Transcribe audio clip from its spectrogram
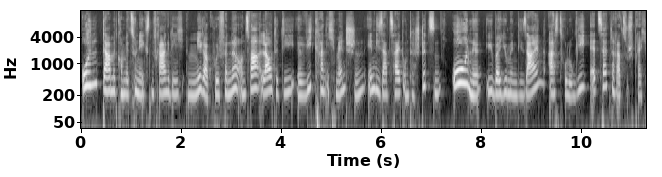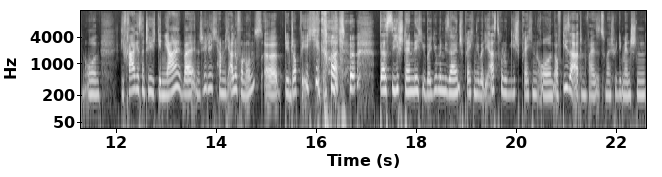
Und damit kommen wir zur nächsten Frage, die ich mega cool finde. Und zwar lautet die, wie kann ich Menschen in dieser Zeit unterstützen, ohne über Human Design, Astrologie etc. zu sprechen. Und die Frage ist natürlich genial, weil natürlich haben nicht alle von uns äh, den Job wie ich hier gerade, dass sie ständig über Human Design sprechen, über die Astrologie sprechen und auf diese Art und Weise zum Beispiel die Menschen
